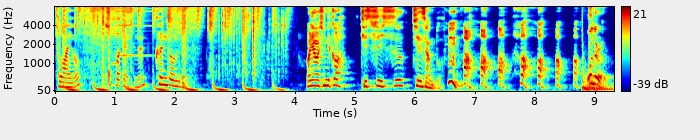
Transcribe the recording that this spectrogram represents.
좋아요, 슈퍼댄스는 큰 도움이 됩니다. 안녕하십니까? 디스이스 진상도. 오늘은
